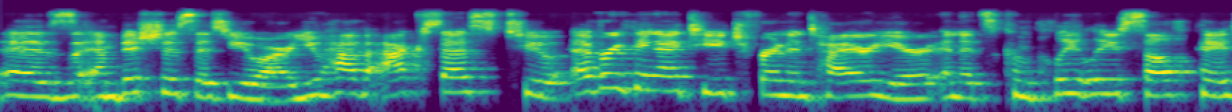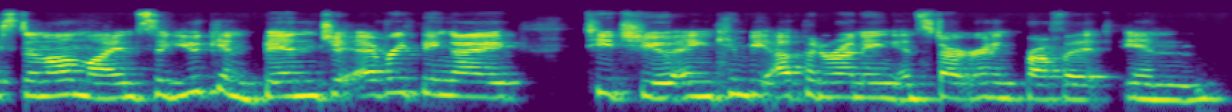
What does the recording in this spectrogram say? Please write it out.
as ambitious as you are. You have access to everything I teach for an entire year and it's completely self-paced and online so you can binge everything I teach you and can be up and running and start earning profit in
